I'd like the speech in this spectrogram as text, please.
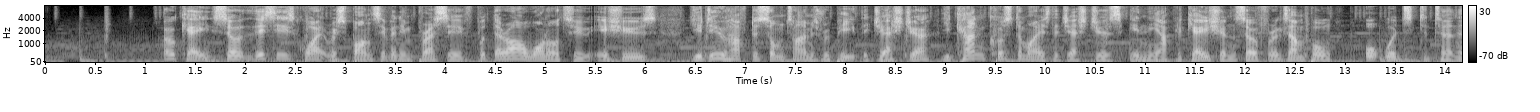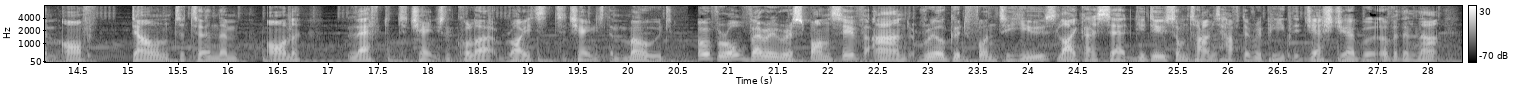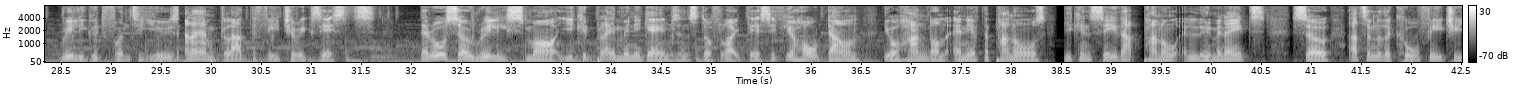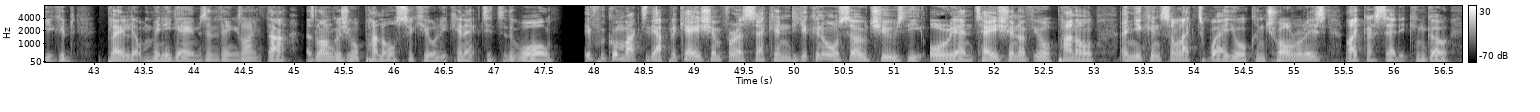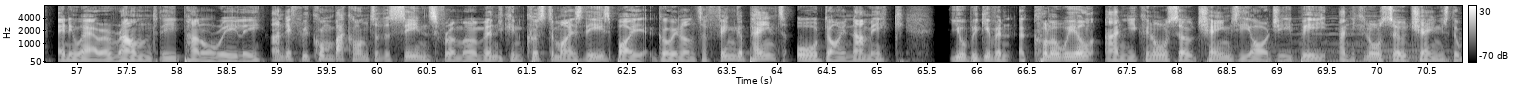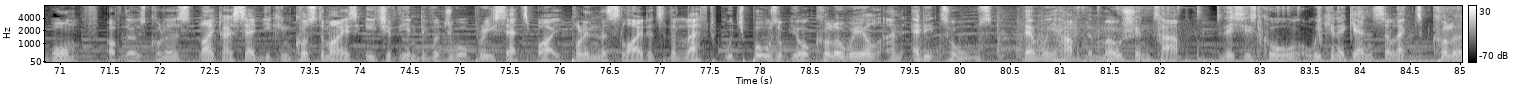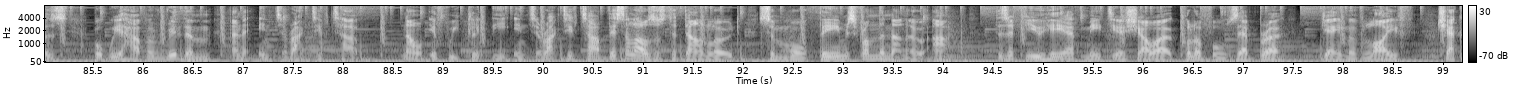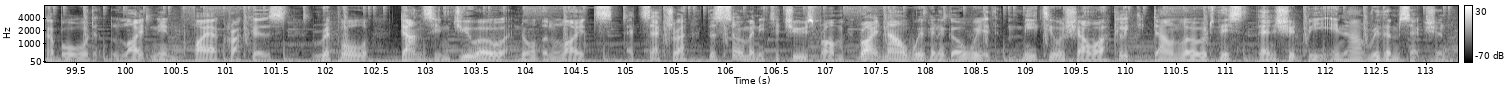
Okay, so this is quite responsive and impressive, but there are one or two issues. You do have to sometimes repeat the gesture. You can customize the gestures in the application. So for example, upwards to turn them off, down to turn them on, left to change the color, right to change the mode. Overall, very responsive and real good fun to use. Like I said, you do sometimes have to repeat the gesture, but other than that, really good fun to use and I am glad the feature exists. They're also really smart, you could play mini games and stuff like this. If you hold down your hand on any of the panels, you can see that panel illuminates. So that's another cool feature, you could play little mini games and things like that, as long as your panel's securely connected to the wall. If we come back to the application for a second, you can also choose the orientation of your panel and you can select where your controller is. Like I said, it can go anywhere around the panel really. And if we come back onto the scenes for a moment, you can customize these by going onto finger paint or dynamic. You'll be given a color wheel and you can also change the RGB and you can also change the warmth of those colors. Like I said, you can customize each of the individual presets by pulling the slider to the left, which pulls up your color wheel and edit tools. Then we have the motion tab. This is cool. We can again select colors, but we have a rhythm and an interactive tab. Now, if we click the interactive tab, this allows us to download some more themes from the Nano app. There's a few here, Meteor Shower, Colourful Zebra, Game of Life, Checkerboard, Lightning, Firecrackers, Ripple, Dancing Duo, Northern Lights, etc. There's so many to choose from. Right now we're going to go with Meteor Shower, click download. This then should be in our rhythm section.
